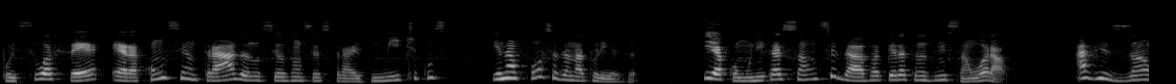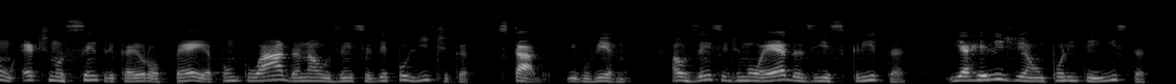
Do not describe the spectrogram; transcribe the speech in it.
pois sua fé era concentrada nos seus ancestrais míticos e na força da natureza, e a comunicação se dava pela transmissão oral. A visão etnocêntrica europeia, pontuada na ausência de política, Estado e governo, ausência de moedas e escrita, e a religião politeísta,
